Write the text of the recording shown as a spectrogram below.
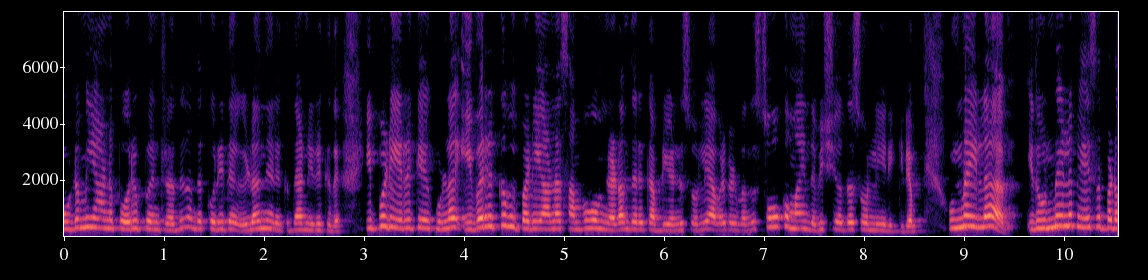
முழுமையான பொறுப்புன்றது அந்த குறித்த இளைஞருக்கு தான் இருக்குது. இப்படி இருக்கக்குள்ள இவருக்கும் இப்படியான சம்பவம் நடந்திருக்கு அப்படின்னு சொல்லி அவர்கள் வந்து சோகமா இந்த விஷயத்த சொல்லி இருக்கிறோம் உண்மையில இது உண்மையில பேசப்பட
